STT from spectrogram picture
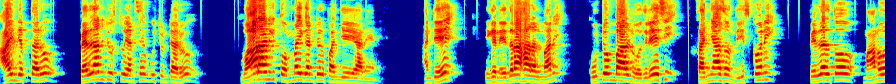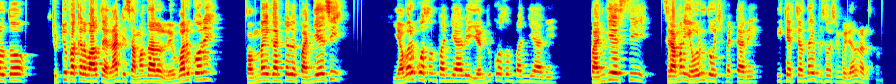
ఆయన చెప్తారు పిల్లాన్ని చూస్తూ ఎంతసేపు కూర్చుంటారు? వారానికి తొంభై గంటలు పనిచేయాలి అని. అంటే ఇక నిద్రాహారాలు మాని కుటుంబాలను వదిలేసి సన్యాసం తీసుకొని పిల్లలతో మానవులతో చుట్టుపక్కల వాళ్ళతో ఎలాంటి సంబంధాలు లేవనుకొని తొంభై గంటలు పనిచేసి ఎవరి కోసం పనిచేయాలి ఎందుకోసం పనిచేయాలి పనిచేసి శ్రమను ఎవరికి దోచిపెట్టాలి? ఈ చర్చ అంతా ఇప్పుడు సోషల్ మీడియాలో నడుస్తుంది.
